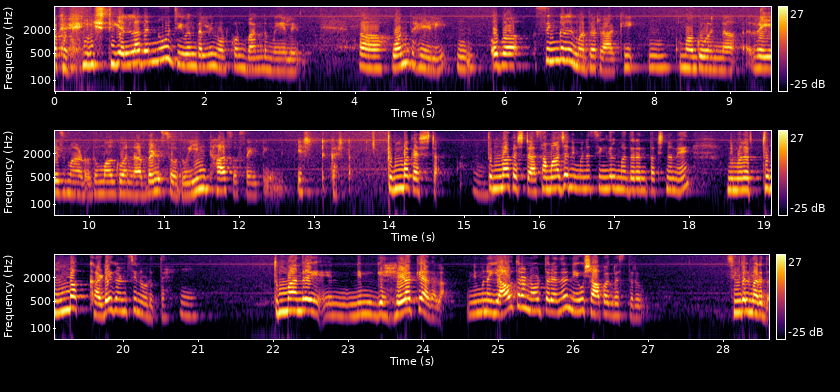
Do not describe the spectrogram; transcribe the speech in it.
ಓಕೆ ಇಷ್ಟು ಎಲ್ಲದನ್ನೂ ಜೀವನದಲ್ಲಿ ನೋಡ್ಕೊಂಡು ಬಂದ ಮೇಲೆ ಒಂದು ಹೇಳಿ ಒಬ್ಬ ಸಿಂಗಲ್ ಮದರ್ ಆಗಿ ಮಗುವನ್ನ ರೇಸ್ ಮಾಡೋದು ಮಗುವನ್ನ ಬೆಳೆಸೋದು ಇಂಥ ಸೊಸೈಟಿಯಲ್ಲಿ ಎಷ್ಟು ಕಷ್ಟ. ತುಂಬ ಕಷ್ಟ. ತುಂಬ ಕಷ್ಟ. ಸಮಾಜ ನಿಮ್ಮನ್ನ ಸಿಂಗಲ್ ಮದರ್ ಅಂದ ತಕ್ಷಣನೇ ನಿಮ್ಮನ್ನ ತುಂಬ ಕಡೆಗಣಿಸಿ ನೋಡುತ್ತೆ. ತುಂಬ ಅಂದ್ರೆ ನಿಮಗೆ ಹೇಳಕ್ಕೆ ಆಗಲ್ಲ. ನಿಮ್ಮನ್ನ ಯಾವ ಥರ ನೋಡ್ತಾರೆ ಅಂದ್ರೆ ನೀವು ಶಾಪಗ್ರಸ್ತರು. ಸಿಂಗಲ್ ಮರದ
